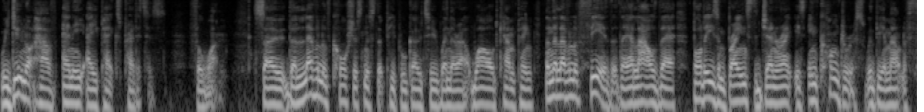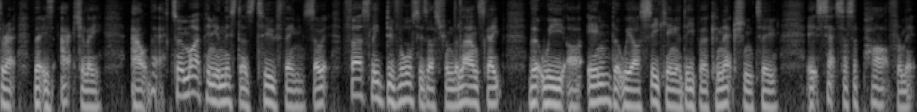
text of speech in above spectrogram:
We do not have any apex predators, for one. So the level of cautiousness that people go to when they're out wild camping and the level of fear that they allow their bodies and brains to generate is incongruous with the amount of threat that is actually out there. So, in my opinion, this does two things. So, it firstly divorces us from the landscape that we are in, that we are seeking a deeper connection to. It sets us apart from it.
